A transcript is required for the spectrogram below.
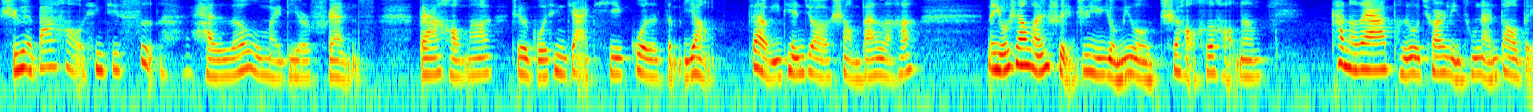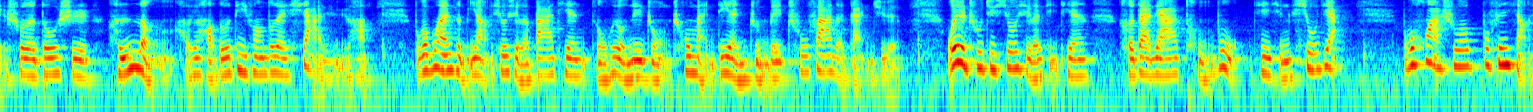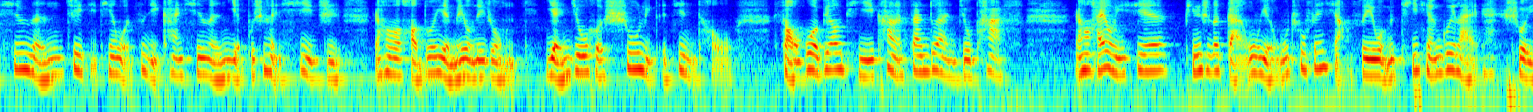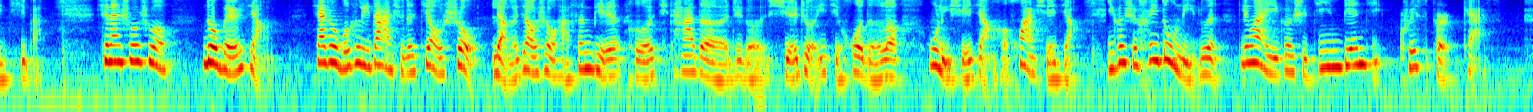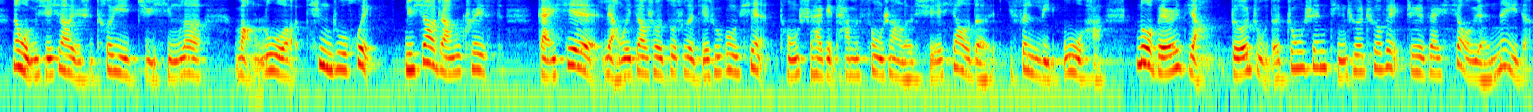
十月八号，星期四。Hello, my dear friends，大家好吗？这个国庆假期过得怎么样？再有一天就要上班了哈。那游山玩水之余，有没有吃好喝好呢？看到大家朋友圈里从南到北说的都是很冷，好像好多地方都在下雨哈。不过不管怎么样，休息了八天，总会有那种充满电、准备出发的感觉。我也出去休息了几天，和大家同步进行休假。不过话说不分享新闻，这几天我自己看新闻也不是很细致，然后好多也没有那种研究和梳理的劲头，扫过标题看了三段就 pass，然后还有一些平时的感悟也无处分享，所以我们提前归来 说一期吧。先来说说诺贝尔奖。加州伯克利大学的教授，两个教授哈，分别和其他的这个学者一起获得了物理学奖和化学奖。一个是黑洞理论，另外一个是基因编辑 CRISPR-Cas。那我们学校也是特意举行了网络庆祝会，女校长 Chris 感谢两位教授做出的杰出贡献，同时还给他们送上了学校的一份礼物哈，诺贝尔奖得主的终身停车车位，这是在校园内的。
